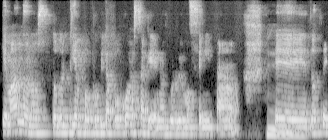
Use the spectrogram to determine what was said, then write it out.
quemándonos todo el tiempo, poquito a poco, hasta que nos volvemos ceniza. Mm. Eh, entonces,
